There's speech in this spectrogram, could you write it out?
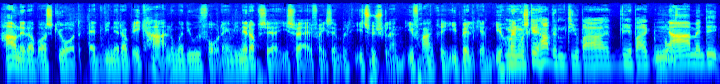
har jo netop også gjort, at vi netop ikke har nogle af de udfordringer, vi netop ser i Sverige for eksempel, i Tyskland, i Frankrig, i Belgien, i Holland. Men måske har vi dem de jo bare, vi er bare ikke... Nej, men det,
